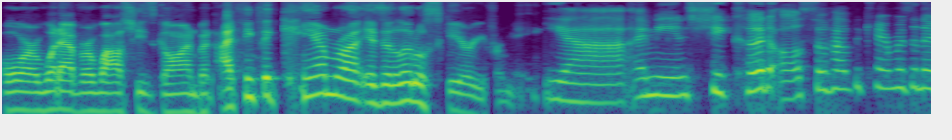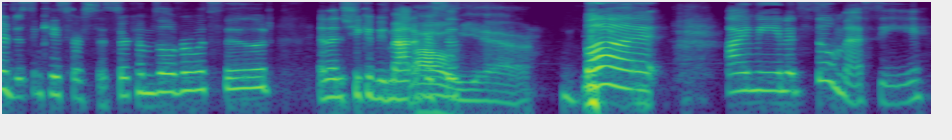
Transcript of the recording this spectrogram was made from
or whatever while she's gone. But I think the camera is a little scary for me. Yeah, I mean, she could also have the cameras in there just in case her sister comes over with food, and then she could be mad at her sister. oh, sister. yeah. But I mean, it's still messy.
